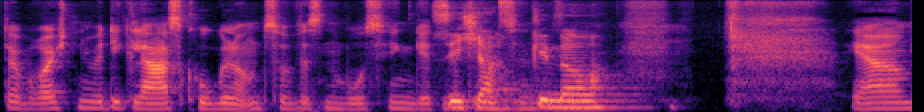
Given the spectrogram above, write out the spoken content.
da bräuchten wir die Glaskugel, um zu wissen, wo es hingeht. Sicher, genau. Ja,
